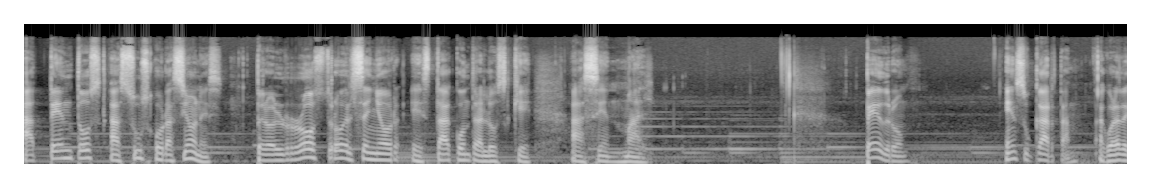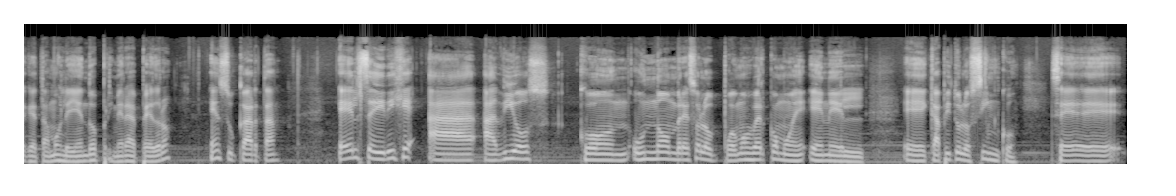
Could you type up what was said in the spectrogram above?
atentos a sus oraciones, pero el rostro del Señor está contra los que hacen mal. Pedro, en su carta, acuérdate que estamos leyendo primera de Pedro, en su carta, él se dirige a, Dios con un nombre, eso lo podemos ver como en el eh, capítulo 5. Se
